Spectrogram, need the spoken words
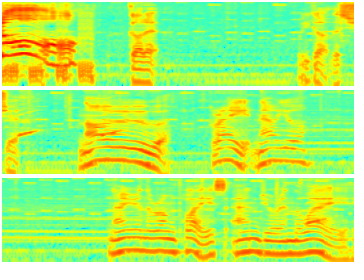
door! Got it. We got this shit. No! Great, now you're... Now you're in the wrong place and you're in the way.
